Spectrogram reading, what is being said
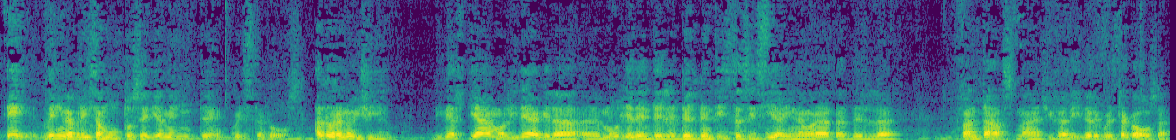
E veniva presa molto seriamente questa cosa. Allora noi ci divertiamo all'idea che la eh, moglie del, del, del, dentista si sia innamorata del fantasma, eh? ci fa ridere questa cosa.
